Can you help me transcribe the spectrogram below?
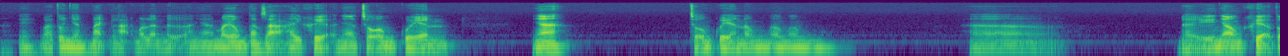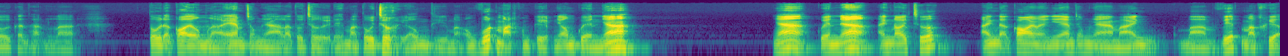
okay. và tôi nhấn mạnh lại một lần nữa nhé, mấy ông tác giả hay khịa nhé, chỗ ông quyền nhá, chỗ ông quyền ông ông ông à, để ý nhau ông khịa tôi cẩn thận là tôi đã coi ông là em trong nhà là tôi chửi đấy, mà tôi chửi ông thì mà ông vuốt mặt không kịp như ông quyền nhá. Nhá, quyền nhá, anh nói trước. Anh đã coi mày như em trong nhà mà anh mà viết mà khịa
